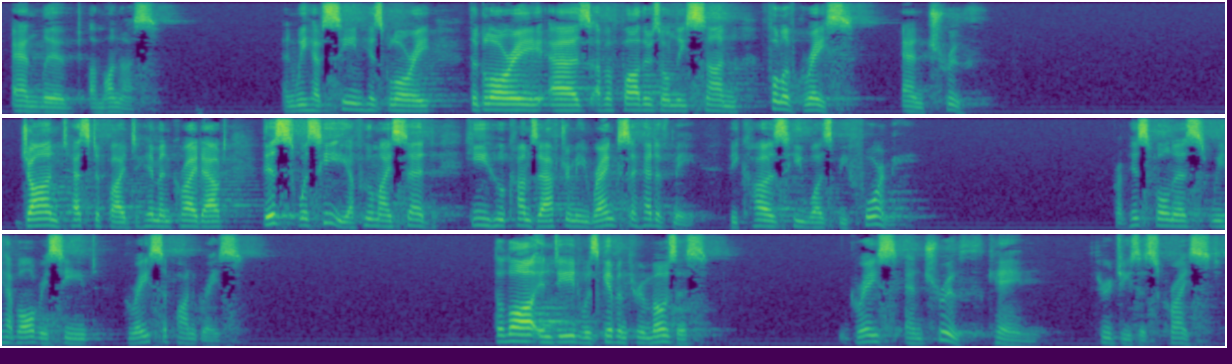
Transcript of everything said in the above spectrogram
and lived among us. And we have seen his glory the glory as of a father's only son, full of grace and truth. John testified to him and cried out, This was he of whom I said, He who comes after me ranks ahead of me, because he was before me. From his fullness we have all received grace upon grace. The law indeed was given through Moses. Grace and truth came through Jesus Christ.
